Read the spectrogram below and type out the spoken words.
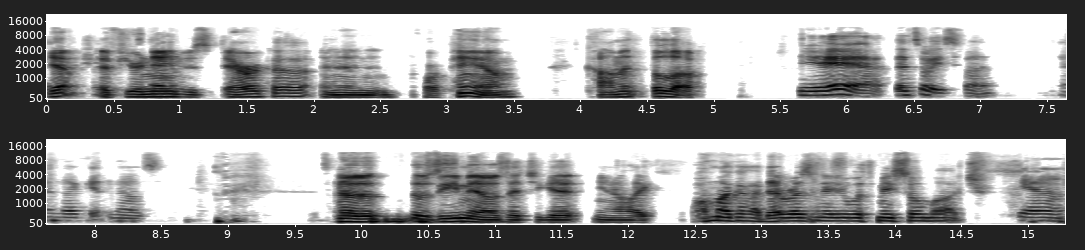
Yep. If your name is Erica and or Pam, comment below. Yeah, that's always fun. I like getting those. I know those emails that you get, you know, like, oh my God, that resonated with me so much. Yeah,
